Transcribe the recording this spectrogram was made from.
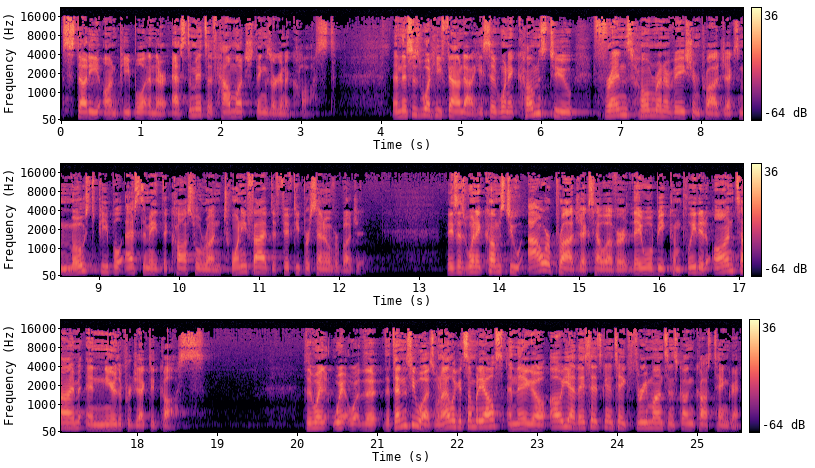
study on people and their estimates of how much things are going to cost. And this is what he found out. He said, when it comes to friends' home renovation projects, most people estimate the cost will run 25 to 50% over budget. He says, when it comes to our projects, however, they will be completed on time and near the projected costs. So when, when the, the tendency was, when I look at somebody else and they go, oh, yeah, they said it's going to take three months and it's going to cost 10 grand,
